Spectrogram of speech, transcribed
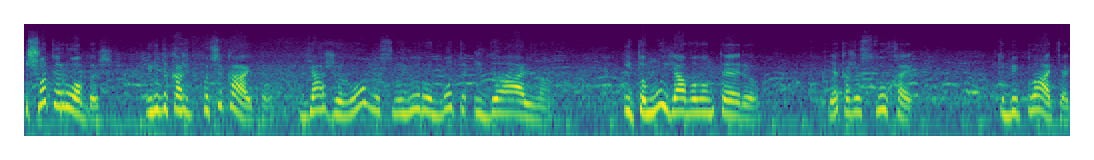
Що ти робиш? І люди кажуть, почекайте, я ж роблю свою роботу ідеально. І тому я волонтерю. Я кажу, слухай, тобі платять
